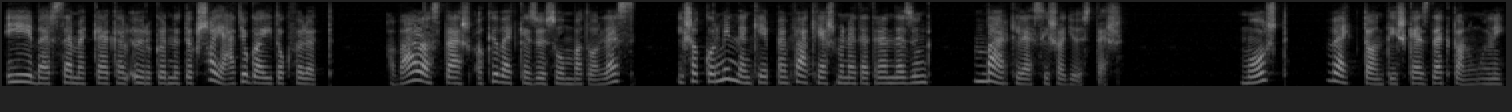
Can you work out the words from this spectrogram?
éber szemekkel kell örködnötök saját jogaitok fölött. A választás a következő szombaton lesz, és akkor mindenképpen fákjás menetet rendezünk, bárki lesz is a győztes. Most vegytant is kezdek tanulni.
